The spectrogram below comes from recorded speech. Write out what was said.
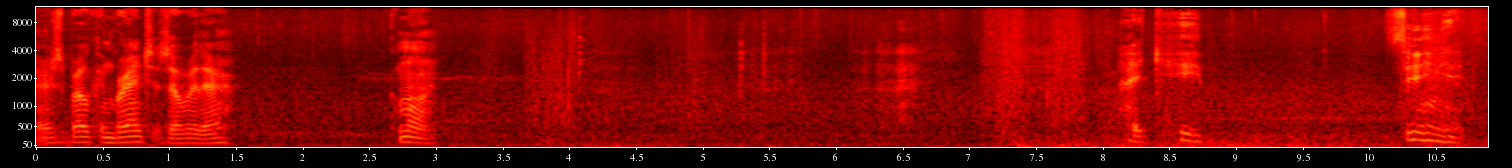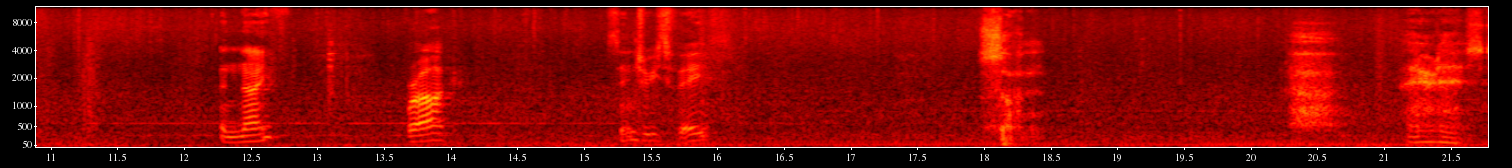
There's broken branches over there. Come on. I keep seeing it. The knife, Brok, Sindri's face. Son, There it is.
